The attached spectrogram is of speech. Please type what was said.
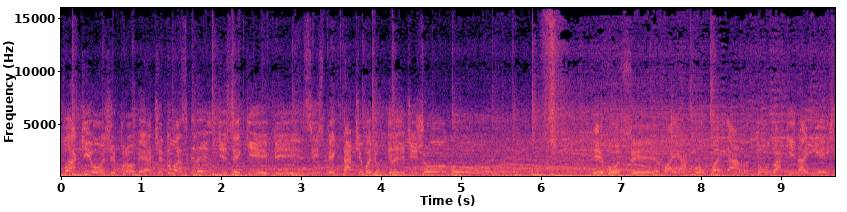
Opa, que hoje promete duas grandes equipes. Expectativa de um grande jogo. E você vai acompanhar tudo aqui na EA.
